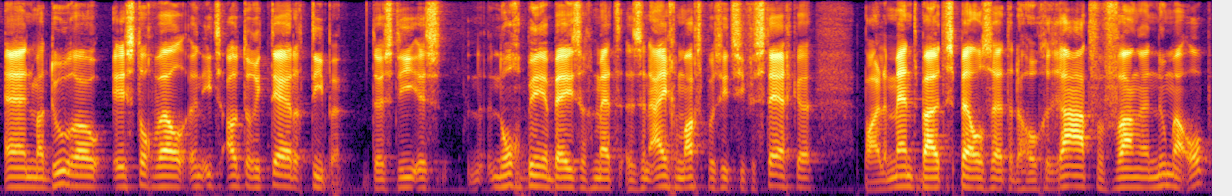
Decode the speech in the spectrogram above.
En Maduro is toch wel een iets autoritairder type. Dus die is nog meer bezig met zijn eigen machtspositie versterken. Parlement buitenspel zetten, de Hoge Raad vervangen, noem maar op.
